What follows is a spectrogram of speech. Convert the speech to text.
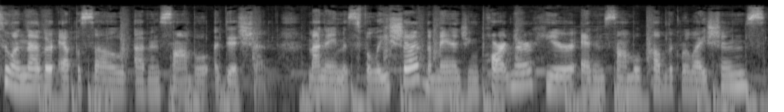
to another episode of Ensemble Edition. My name is Felicia, the managing partner here at Ensemble Public Relations.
